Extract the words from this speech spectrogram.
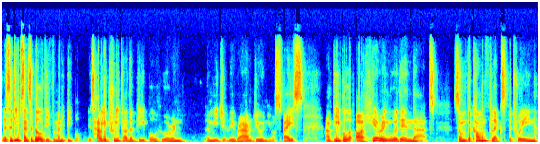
it's a deep sensibility for many people. It's how you treat other people who are in, immediately around you in your space. And people are hearing within that some of the conflicts between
